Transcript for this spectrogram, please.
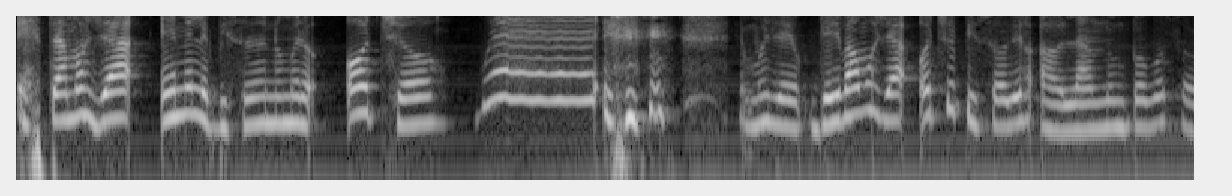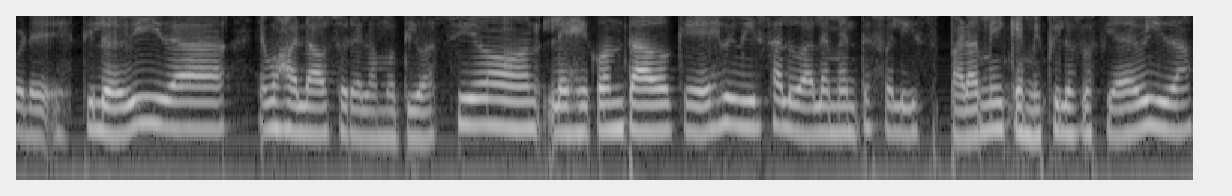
Estamos ya en el episodio número 8. Hemos, llevamos ya 8 episodios hablando un poco sobre estilo de vida, hemos hablado sobre la motivación, les he contado que es vivir saludablemente feliz para mí, que es mi filosofía de vida.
